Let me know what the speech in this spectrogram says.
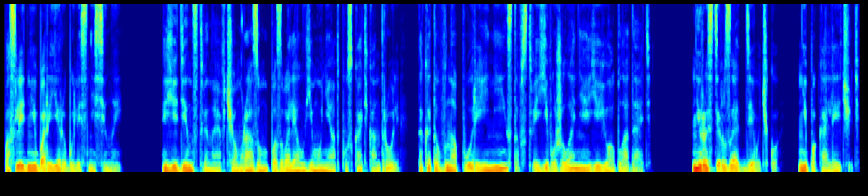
Последние барьеры были снесены. Единственное, в чем разум позволял ему не отпускать контроль, так это в напоре и неистовстве его желания ее обладать. Не растерзать девочку, не покалечить,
